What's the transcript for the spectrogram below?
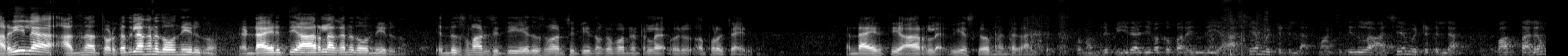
അറിയില്ല. അന്ന് തുടക്കത്തിൽ അങ്ങനെ തോന്നിയിരുന്നു. രണ്ടായിരത്തി ആറിൽ അങ്ങനെ തോന്നിയിരുന്നു. എന്ത് സ്മാർട്ട് സിറ്റി ഏത് സ്മാർട്ട് സിറ്റി എന്നൊക്കെ പറഞ്ഞിട്ടുള്ള ഒരു അപ്രോച്ചായിരുന്നു. രണ്ടായിരത്തി ആറിലെ വി എസ് ഗവൺമെന്റിന്റെ കാലത്ത്. മന്ത്രി പി രാജീവൊക്കെ പറയുന്നത് ഈ ആശയം വിട്ടിട്ടില്ല സ്മാർട്ട് സിറ്റി എന്നുള്ള ആശയം വിട്ടിട്ടില്ല. അപ്പൊ ആ സ്ഥലം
